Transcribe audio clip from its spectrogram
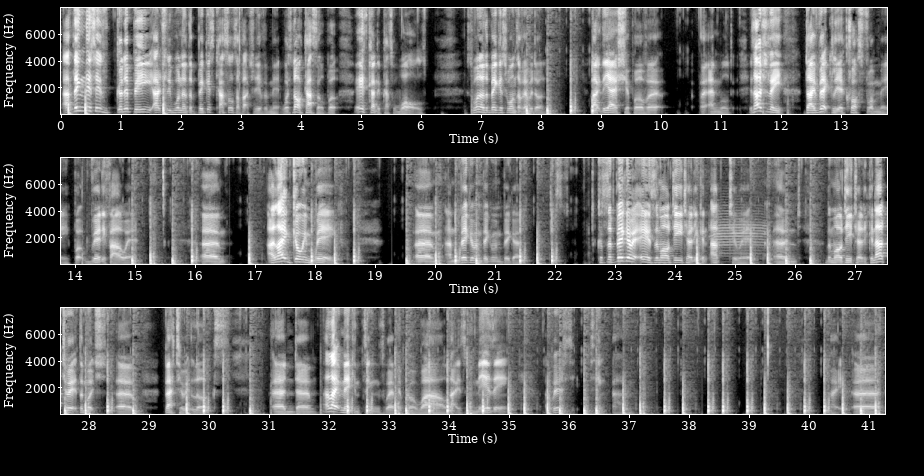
I think this is gonna be actually one of the biggest castles I've actually ever made. Well, it's not a castle, but it is kind of castle walls. It's one of the biggest ones I've ever done. Like the airship over at Emerald. It's actually directly across from me, but really far away. Um, I like going big. Um, and bigger and bigger and bigger. Because the bigger it is, the more detail you can add to it. And the more detail you can add to it, the much um, better it looks. And um, I like making things where people go, wow, that is amazing. I really think, um, right, uh,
